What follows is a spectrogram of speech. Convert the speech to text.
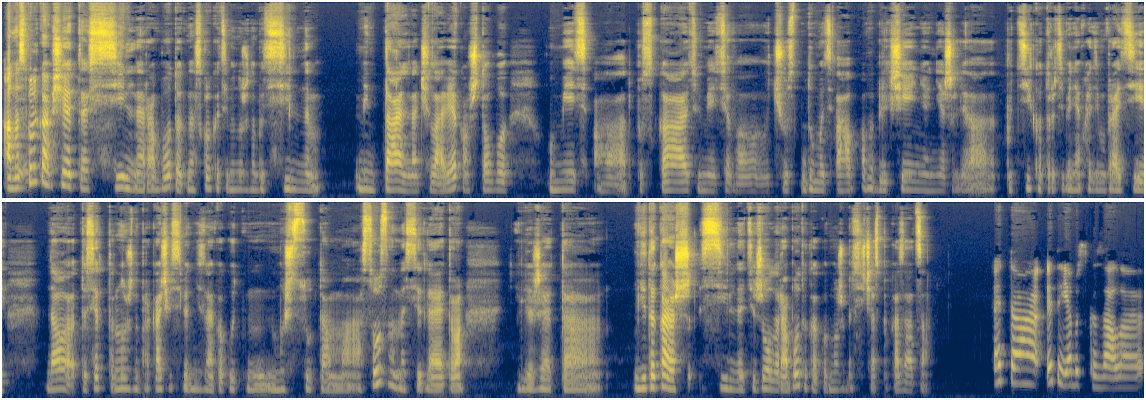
А насколько вообще это сильно работает? Насколько тебе нужно быть сильным ментально человеком, чтобы уметь а, отпускать, уметь а, чувств, думать об, об облегчении, нежели о пути, который тебе необходимо пройти? да, то есть это нужно прокачивать себе, не знаю, какую-то мышцу там осознанности для этого, или же это не такая уж сильно тяжелая работа, как вот может быть сейчас показаться? Это, это, я бы сказала,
